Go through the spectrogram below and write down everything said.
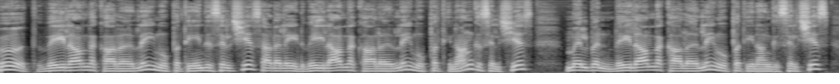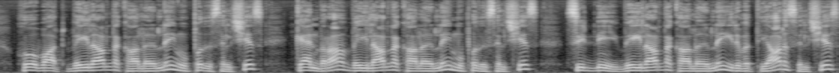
பேர்த் வெயிலார்ந்த காலநிலை முப்பத்தி ஐந்து செல்சியஸ் அடலைட் வெயிலார்ந்த காலநிலை முப்பத்தி நான்கு செல்சியஸ் மெல்பர்ன் வெயிலார்ந்த காலநிலை முப்பத்தி நான்கு செல்சியஸ் ஹோபார்ட் வெயிலார்ந்த காலநிலை முப்பது செல்சியஸ் கேன்பரா வெயிலார்ந்த காலநிலை முப்பது செல்சியஸ் சிட்னி வெயிலார்ந்த காலநிலை இருபத்தி ஆறு செல்சியஸ்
